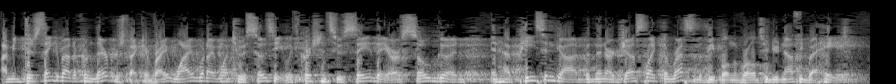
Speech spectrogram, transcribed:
I mean, just think about it from their perspective, right? Why would I want to associate with Christians who say they are so good and have peace in God, but then are just like the rest of the people in the world who do nothing but hate?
